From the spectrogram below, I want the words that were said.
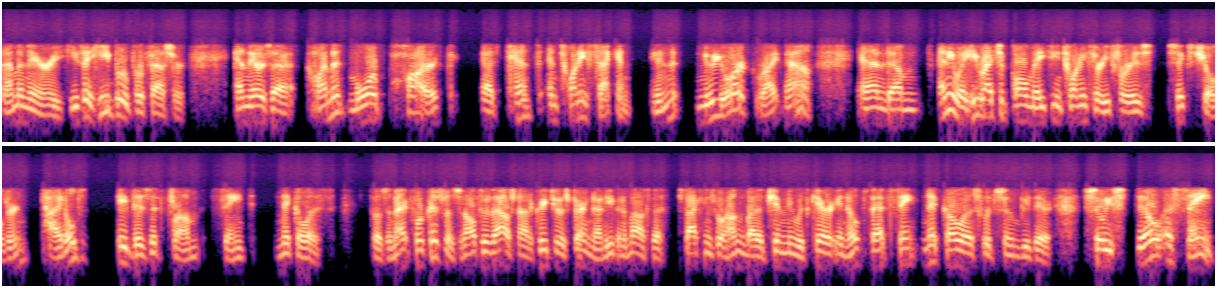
Seminary. He's a Hebrew professor. And there's a Clement Moore Park at 10th and 22nd in New York right now. And um, anyway, he writes a poem 1823 for his six children titled A Visit from St. Nicholas. It was the night before Christmas, and all through the house, not a creature was stirring, not even a mouse. The stockings were hung by the chimney with care in hopes that St. Nicholas would soon be there. So he's still a saint,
